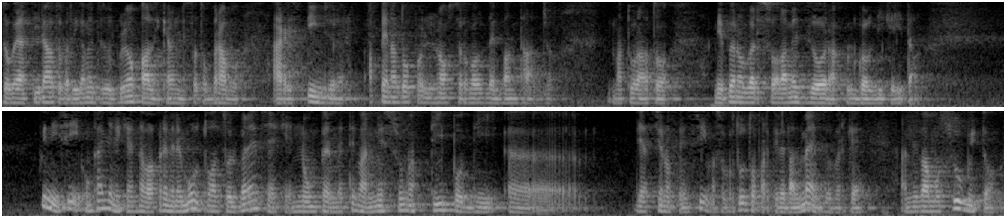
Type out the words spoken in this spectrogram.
dove ha tirato praticamente sul primo palo, il Cragno è stato bravo a respingere appena dopo il nostro gol del vantaggio, maturato piano verso la mezz'ora col gol di Keita. Quindi sì, un Cagliari che andava a prendere molto alto il Venezia e che non permetteva nessun tipo di, eh, di azione offensiva, soprattutto a partire dal mezzo, perché andavamo subito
